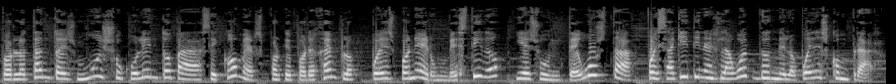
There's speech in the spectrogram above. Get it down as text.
por lo tanto es muy suculento para las e-commerce, porque por ejemplo puedes poner un vestido y es un ¿te gusta? Pues aquí tienes la web donde lo puedes comprar.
